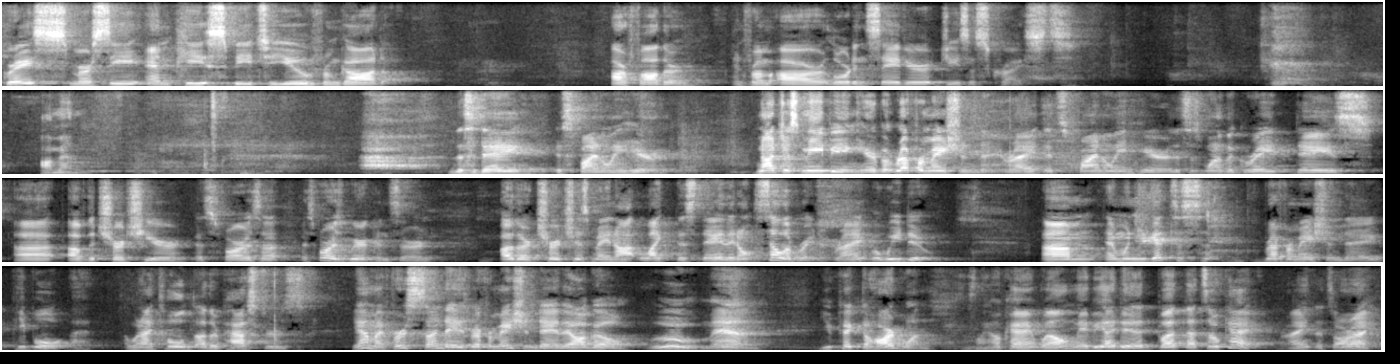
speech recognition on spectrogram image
Grace, mercy, and peace be to you from God our Father and from our Lord and Savior Jesus Christ. Amen. This day is finally here. Not just me being here, but Reformation Day, right? It's finally here. This is one of the great days uh, of the church here, as far as, uh, as far as we're concerned. Other churches may not like this day, they don't celebrate it, right? But we do. Um, and when you get to Reformation Day, people, when I told other pastors, yeah, my first Sunday is Reformation Day, they all go, ooh, man, you picked a hard one. I was like, okay, well, maybe I did, but that's okay, right? That's all right.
